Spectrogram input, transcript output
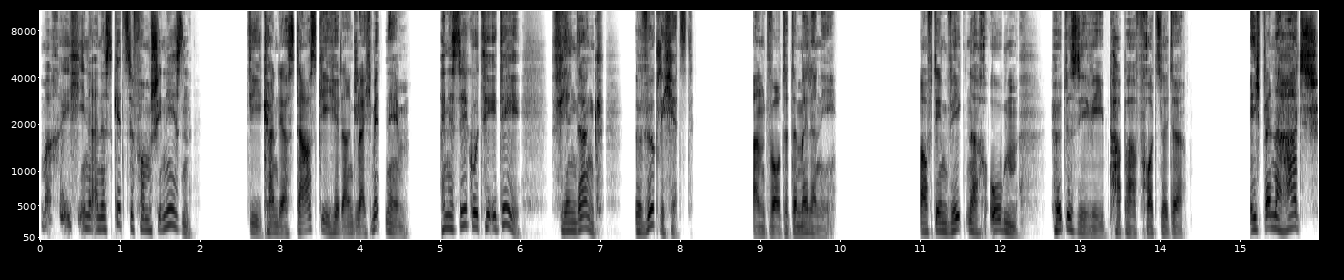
mache ich Ihnen eine Skizze vom Chinesen. Die kann der Starsky hier dann gleich mitnehmen. Eine sehr gute Idee. Vielen Dank. Wirklich jetzt, antwortete Melanie. Auf dem Weg nach oben hörte sie, wie Papa frotzelte. Ich bin Hutch,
